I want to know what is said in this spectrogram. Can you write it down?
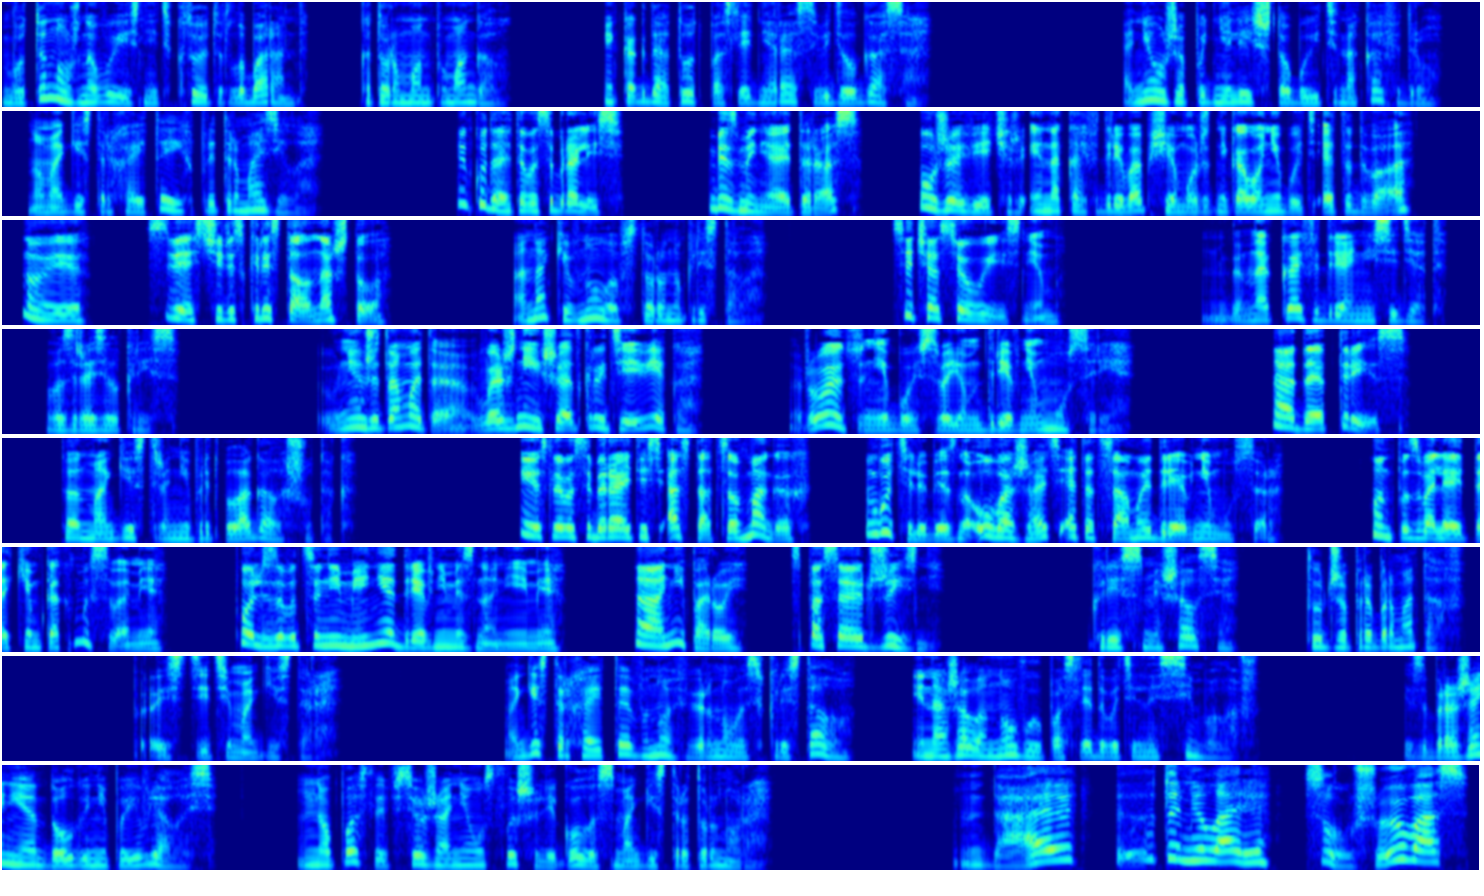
Вот и нужно выяснить, кто этот лаборант, которому он помогал и когда тот последний раз видел Гаса. Они уже поднялись, чтобы идти на кафедру, но магистр Хайте их притормозила. «И куда это вы собрались? Без меня это раз. Уже вечер, и на кафедре вообще может никого не быть. Это два. Ну и связь через кристалл на что?» Она кивнула в сторону кристалла. «Сейчас все выясним». «Да на кафедре они сидят», — возразил Крис. У них же там это, важнейшее открытие века. Роются, небось, в своем древнем мусоре. Адептрис. Тон магистра не предполагал шуток. Если вы собираетесь остаться в магах, будьте любезны уважать этот самый древний мусор. Он позволяет таким, как мы с вами, пользоваться не менее древними знаниями, а они порой спасают жизнь. Крис смешался, тут же пробормотав. «Простите, магистр». Магистр Хайте вновь вернулась к кристаллу и нажала новую последовательность символов. Изображение долго не появлялось, но после все же они услышали голос магистра Турнора. «Да, это Милари, слушаю вас».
